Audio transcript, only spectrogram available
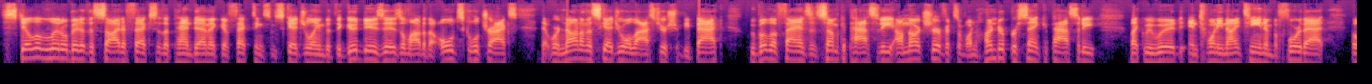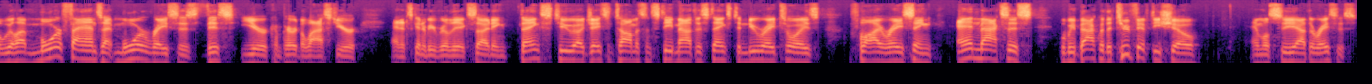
Still a little bit of the side effects of the pandemic affecting some scheduling, but the good news is a lot of the old school tracks that were not on the schedule last year should be back. We will have fans at some capacity. I'm not sure if it's a 100% capacity like we would in 2019 and before that, but we'll have more fans at more races this year compared to last year, and it's going to be really exciting. Thanks to uh, Jason Thomas and Steve Matthes. Thanks to New Ray Toys, Fly Racing, and Maxxis. We'll be back with a 250 show and we'll see you at the races.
